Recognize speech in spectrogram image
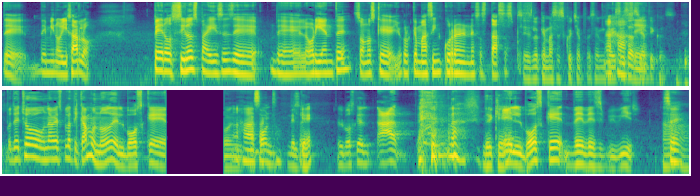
de- de minorizarlo. Pero sí los países de- del oriente son los que yo creo que más incurren en esas tasas. pues. Sí, es lo que más se escucha pues, en Ajá. países Sí. asiáticos. Pues de hecho, una vez platicamos, ¿no? Del bosque en Ajá, Japón. exacto. ¿Del Sí. qué? El bosque... Ah, ¿Del qué? el bosque de desvivir. Sí. Ah.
